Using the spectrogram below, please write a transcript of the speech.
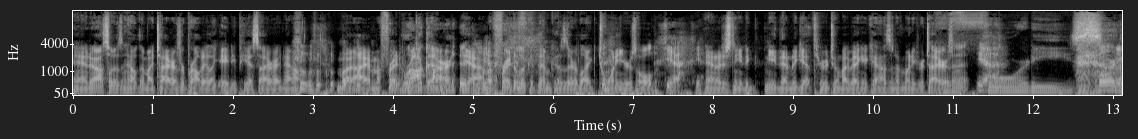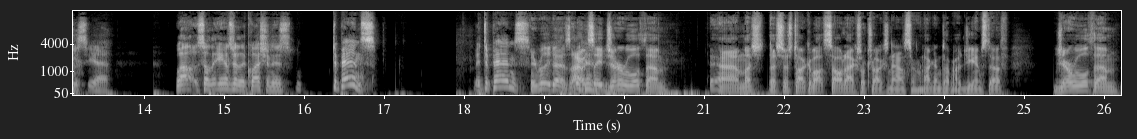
and it also doesn't help that my tires are probably like 80 psi right now. but I am afraid to look Rock at them. hard. Yeah, I'm Yeah. afraid to look at them because they're like 20 years old, Yeah. Yeah. and I just need to need them to get through till my bank account has enough money for tires in it. Yeah. Forties. 40s. Yeah. Well, so the answer to the question is depends. It depends. It really does. I would say general rule of thumb. Um, let's let's just talk about solid axle trucks now. So we're not going to talk about GM stuff. General rule of thumb.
